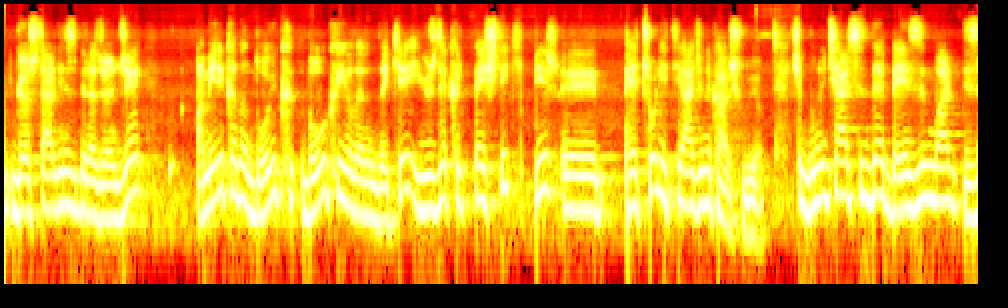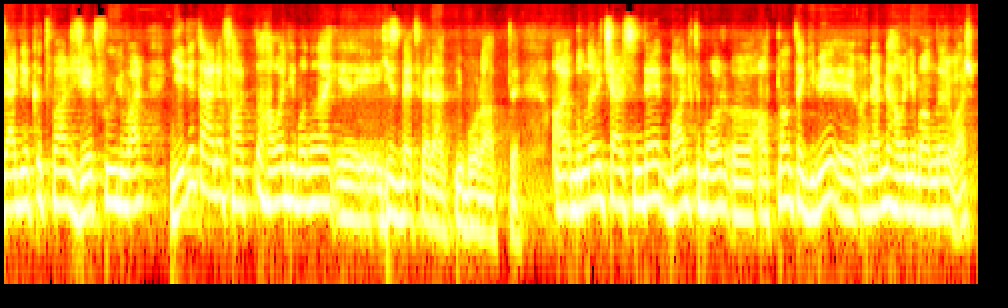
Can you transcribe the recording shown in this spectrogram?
gösterdiniz biraz önce. Amerika'nın doğu, doğu kıyılarındaki %45'lik bir e, petrol ihtiyacını karşılıyor. Şimdi bunun içerisinde benzin var, dizel yakıt var, jet fuel var. 7 tane farklı havalimanına e, hizmet veren bir boru hattı. Bunların içerisinde Baltimore, e, Atlanta gibi e, önemli havalimanları var.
